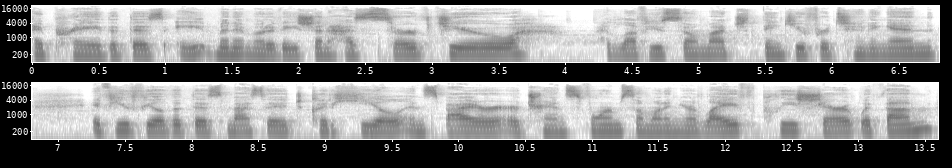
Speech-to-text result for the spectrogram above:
I pray that this eight minute motivation has served you. I love you so much. Thank you for tuning in. If you feel that this message could heal, inspire, or transform someone in your life, please share it with them.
